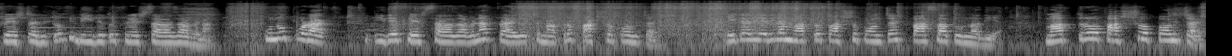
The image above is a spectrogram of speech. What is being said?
ফ্রেশটা দিত, কিন্তু ঈদে তো ফ্রেশ ছাড়া যাবে না। কোনো প্রোডাক্ট ঈদে ফ্রেশ ছাড়া যাবে না প্রাইস হচ্ছে মাত্র পাঁচশো পঞ্চাশ। এইটা দিয়ে দিলাম মাত্র পাঁচশো পঞ্চাশ, পাঁচ সাত উন্না দিয়ে। মাত্র পাঁচশো পঞ্চাশ।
